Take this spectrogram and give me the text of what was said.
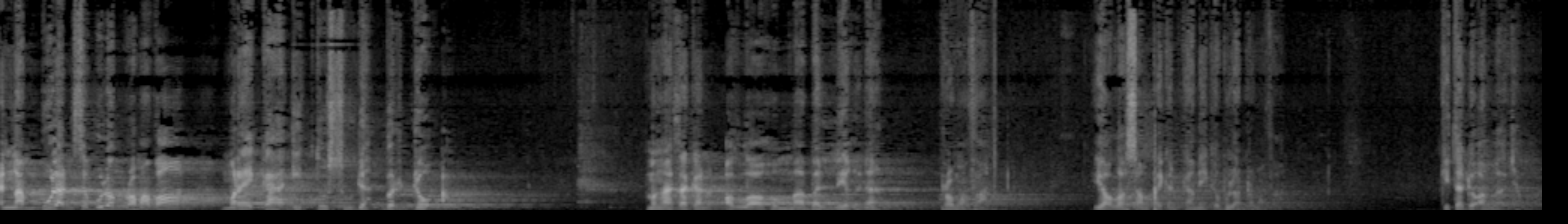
enam bulan sebelum Ramadan mereka itu sudah berdoa mengatakan Allahumma balighna Ramadan. Ya Allah sampaikan kami ke bulan Ramadan. Kita doa enggak jemaah?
